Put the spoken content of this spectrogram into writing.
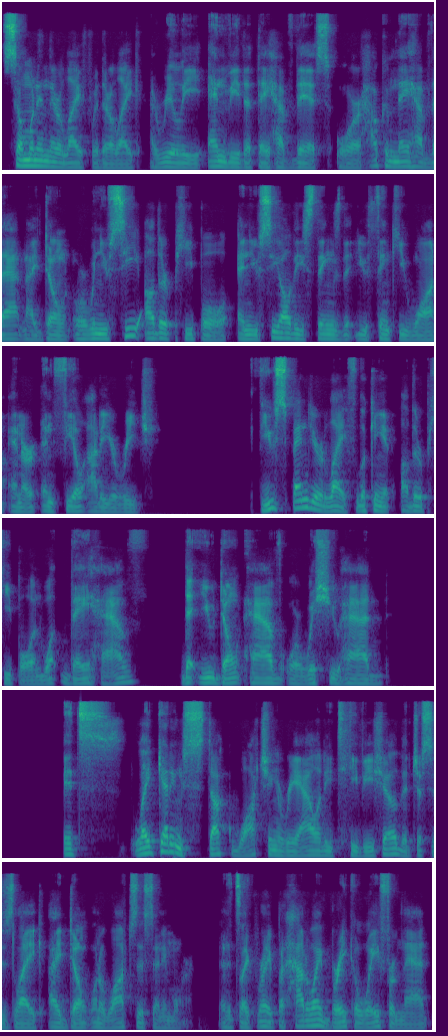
someone in their life where they're like, I really envy that they have this, or how come they have that and I don't? Or when you see other people and you see all these things that you think you want and are and feel out of your reach. If you spend your life looking at other people and what they have that you don't have or wish you had, it's like getting stuck watching a reality TV show that just is like, I don't want to watch this anymore. And it's like, right, but how do I break away from that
